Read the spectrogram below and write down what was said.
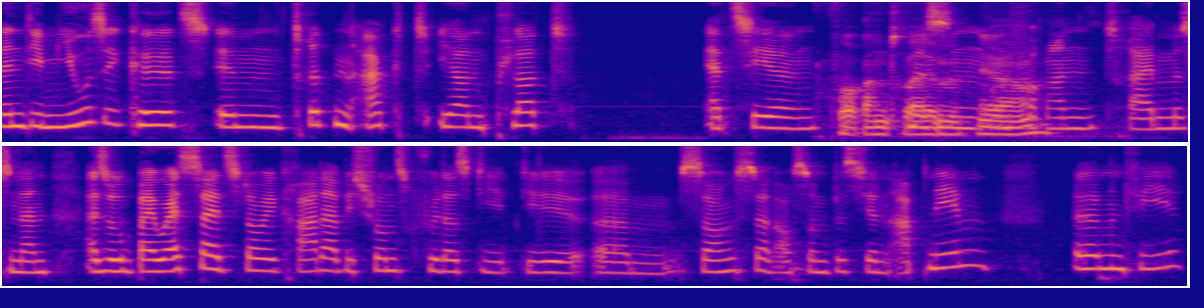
wenn die Musicals im dritten Akt ihren Plot erzählen vorantreiben müssen ja. vorantreiben müssen dann also bei West Side Story gerade habe ich schon das Gefühl dass die die ähm, Songs dann auch so ein bisschen abnehmen irgendwie.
